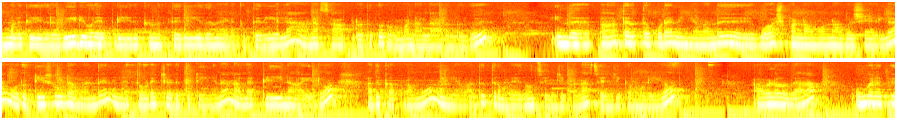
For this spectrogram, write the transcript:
உங்களுக்கு இதில் வீடியோவில் எப்படி இருக்குன்னு தெரியுதுன்னு எனக்கு தெரியல ஆனால் சாப்பிட்றதுக்கு ரொம்ப நல்லா இருந்தது. இந்த பாத்திரத்தை கூட நீங்கள் வந்து வாஷ் பண்ணணும்னு அவசியம் இல்லை. ஒரு டிஷ்யூவில் வந்து நீங்கள் தொடச்சி எடுத்துட்டிங்கன்னா நல்லா க்ளீனாக ஆகிடும் அதுக்கப்புறமும் நீங்கள் வந்து திரும்ப எதுவும் செஞ்சுக்கன்னா செஞ்சுக்க முடியும். அவ்வளவுதான். உங்களுக்கு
